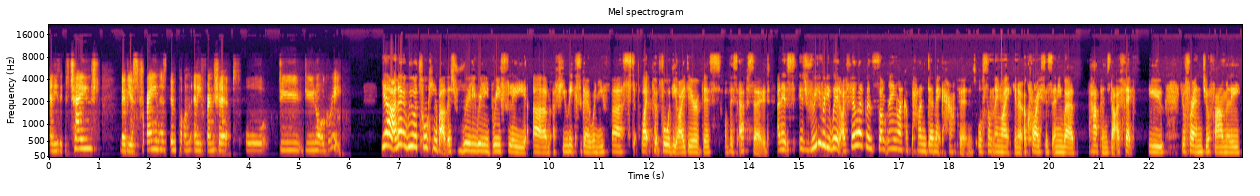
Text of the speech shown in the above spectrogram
anything's changed? Maybe a strain has been put on any friendships, or do you do you not agree? Yeah, I know we were talking about this really, really briefly um, a few weeks ago when you first like put forward the idea of this of this episode, and it's it's really, really weird. I feel like when something like a pandemic happens, or something like you know a crisis anywhere happens that affects you, your friends, your family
